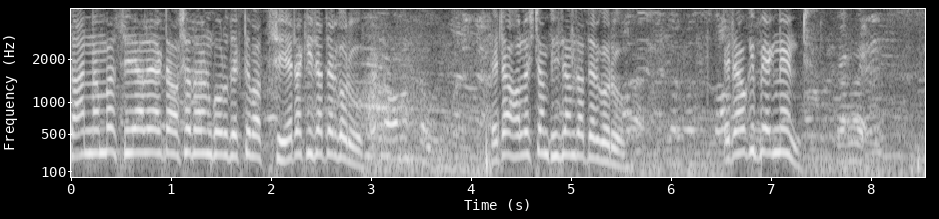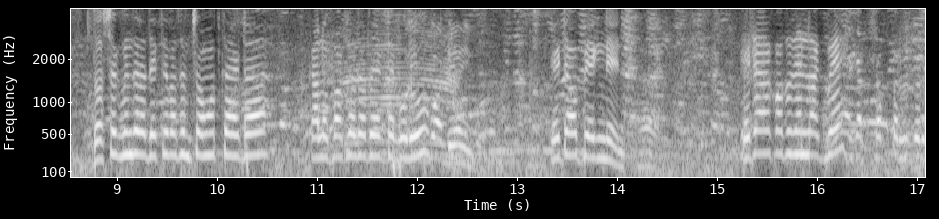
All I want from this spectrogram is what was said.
চার নাম্বার সিরিয়ালের একটা অসাধারণ গরু দেখতে পাচ্ছি। এটা কি জাতের গরু? এটা হলস্টাম ফিজাম জাতের গরু। এটাও কি প্রেগনেন্ট? দর্শক বিন্দুরা দেখতে পাচ্ছেন চমৎকার একটা কালো পাকড়া জাতের একটা গরু। এটাও প্রেগনেন্ট। এটা আর কতদিন লাগবে? এক এক সপ্তাহের ভিতরে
